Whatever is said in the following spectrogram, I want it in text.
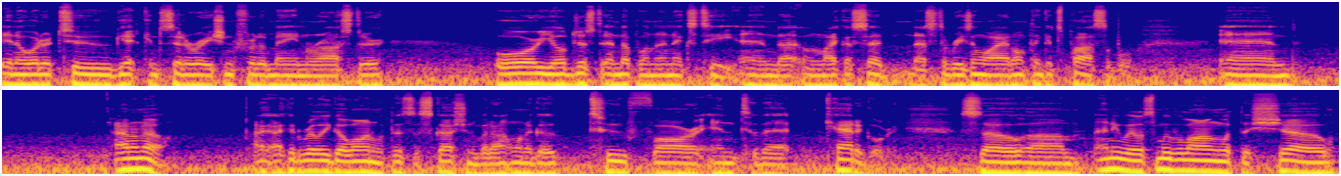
in order to get consideration for the main roster, or you'll just end up on NXT. And, uh, and like I said, that's the reason why I don't think it's possible. And I don't know. I, I could really go on with this discussion, but I don't want to go too far into that category. So, um, anyway, let's move along with the show.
